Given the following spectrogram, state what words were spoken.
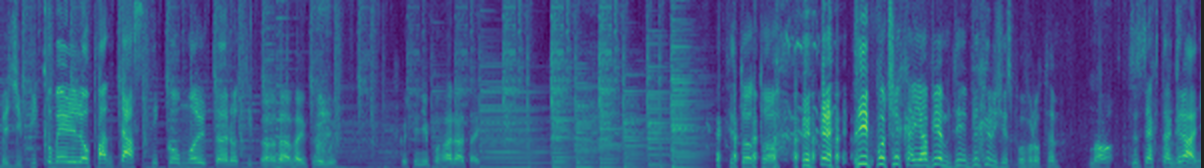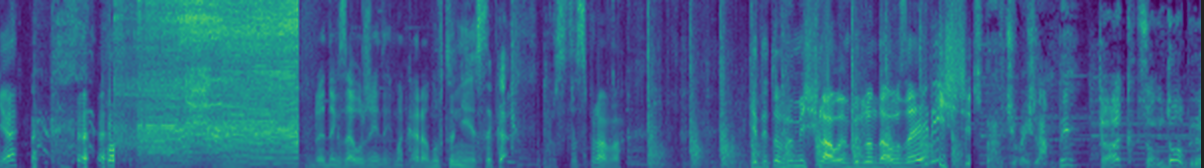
będzie picobello fantastico molto erotico. No dawaj, próbuj. Tylko się nie poharataj. Ty to, to... Ty poczekaj, ja wiem, ty wychyl się z powrotem. No, To jest jak ta gra, nie? Jednak założenie tych makaronów to nie jest taka prosta sprawa. Kiedy to wymyślałem, wyglądało zajebiście. Sprawdziłeś lampy? Tak, są dobre.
